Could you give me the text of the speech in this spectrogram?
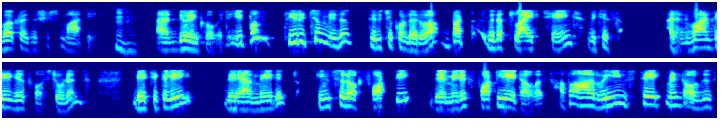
work restriction മാറ്റി. ഉം. ഡ്യൂറിങ് കോവിഡ് ഇപ്പം തിരിച്ചും ഇത് തിരിച്ചു കൊണ്ടുവരിക but with a slight change which is advantages for students basically they have made it instead of 40 they made it 48 hours. അപ്പോൾ ആ reinstatement of this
